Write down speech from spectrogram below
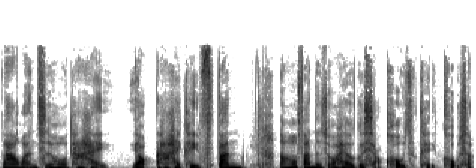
拉完之后，它还要它还可以翻，然后翻的时候还有个小扣子可以扣上，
